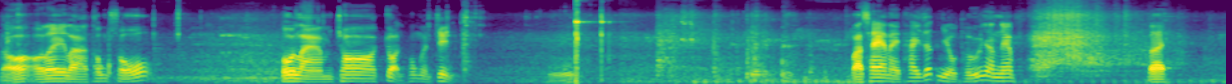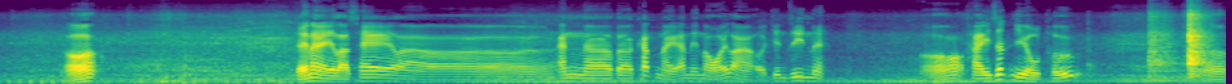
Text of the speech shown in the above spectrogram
Đó, ở đây là thông số tôi làm cho chuẩn không cần chỉnh Và xe này thay rất nhiều thứ nha anh em. Đây. Đó. Cái này là xe là Anh à, khách này anh ấy nói là ở trên zin này. Đó, Thay rất nhiều thứ. Đó.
